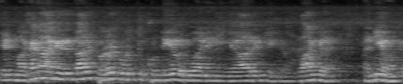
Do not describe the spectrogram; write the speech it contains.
என் மகனாக இருந்தால் குரல் கொடுத்து கொண்டே வருவானே நீங்க யாருன்னு கேட்கிறோம் தண்ணியை வாங்க.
